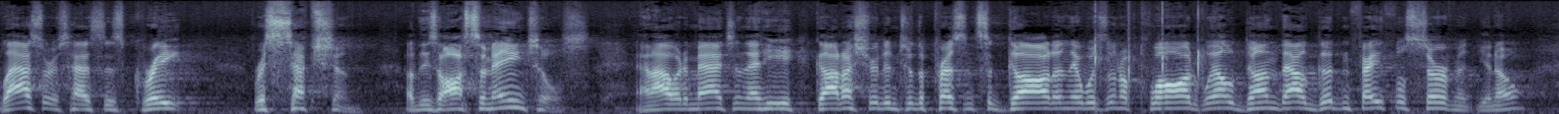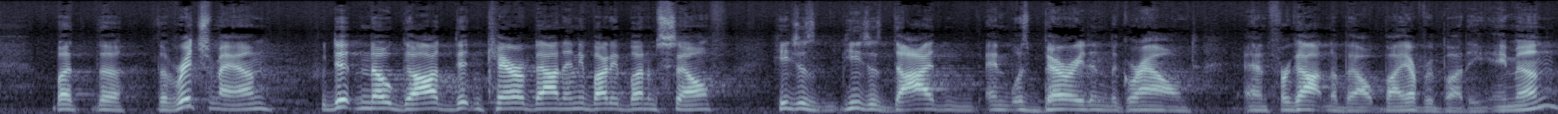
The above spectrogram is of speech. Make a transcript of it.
Lazarus has this great reception of these awesome angels. And I would imagine that he got ushered into the presence of God and there was an applaud, well done, thou good and faithful servant, you know. But the, the rich man who didn't know God, didn't care about anybody but himself, he just, he just died and, and was buried in the ground and forgotten about by everybody. Amen?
